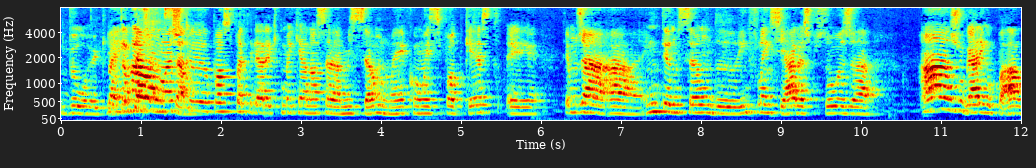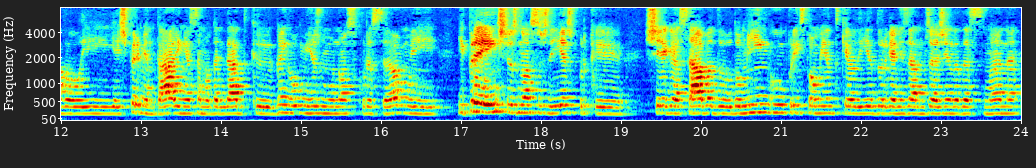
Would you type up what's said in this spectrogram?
do Lucky. Bem, Então então, acho que posso partilhar aqui como é que é a nossa missão, não é? Com esse podcast. É, temos já a intenção de influenciar as pessoas a, a jogarem o paddle e a experimentarem essa modalidade que ganhou mesmo o nosso coração e, e preenche os nossos dias, porque chega sábado, domingo, principalmente, que é o dia de organizarmos a agenda da semana.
